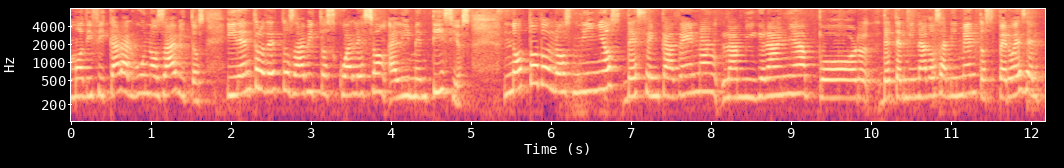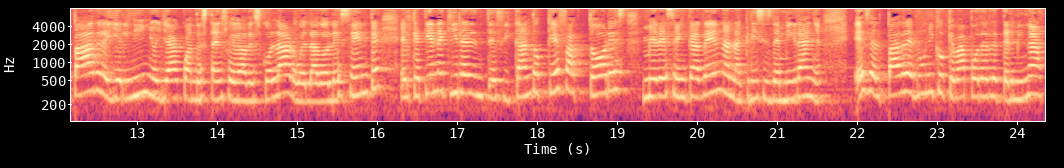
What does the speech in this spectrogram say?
modificar algunos hábitos. Y dentro de estos hábitos, ¿cuáles son? Alimenticios. No todos los niños desencadenan la migraña por determinados alimentos, pero es el padre y el niño ya cuando está en su edad escolar o el adolescente el que tiene que ir identificando qué factores me desencadenan la crisis de migraña. Es el padre el único que va a poder determinar.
